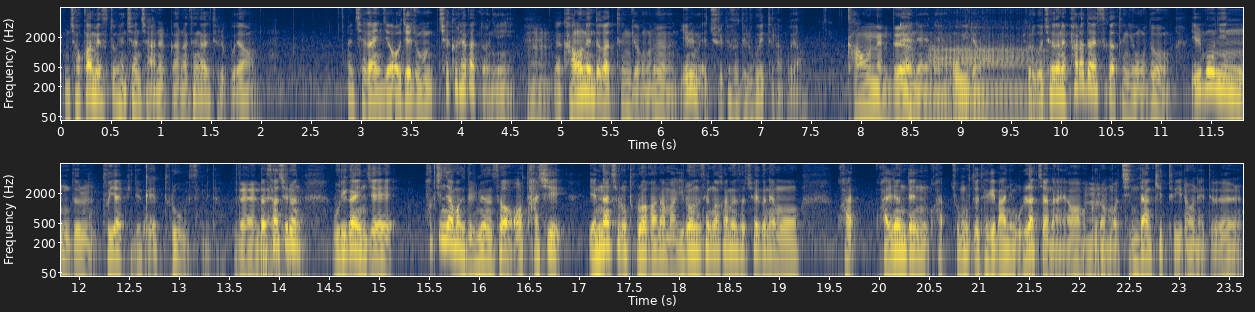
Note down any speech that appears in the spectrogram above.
좀 저가 매수도 괜찮지 않을까라는 생각이 들고요. 제가 이제 어제 좀 체크를 해봤더니 음. 강원랜드 같은 경우는 일 매출이 계속 늘고 있더라고요. 강원랜드. 네네네 아. 오히려 그리고 최근에 파라다이스 같은 경우도 일본인들 VIP들 꽤 들어오고 있습니다. 네, 그러니까 사실은 우리가 이제 확진자 막 늘면서 어 다시 옛날처럼 돌아가나 막 이런 생각하면서 최근에 뭐 과- 관련된 과- 종목도 되게 많이 올랐잖아요. 음. 그런 뭐 진단 키트 이런 애들.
